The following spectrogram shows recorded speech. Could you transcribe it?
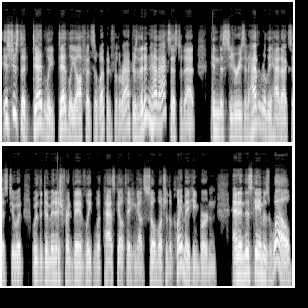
is just a deadly, deadly offensive weapon for the Raptors. They didn't have access to that in this series and haven't really had access to it with the diminished Fred VanVleet and with Pascal taking on so much of the playmaking burden. And in this game as well,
